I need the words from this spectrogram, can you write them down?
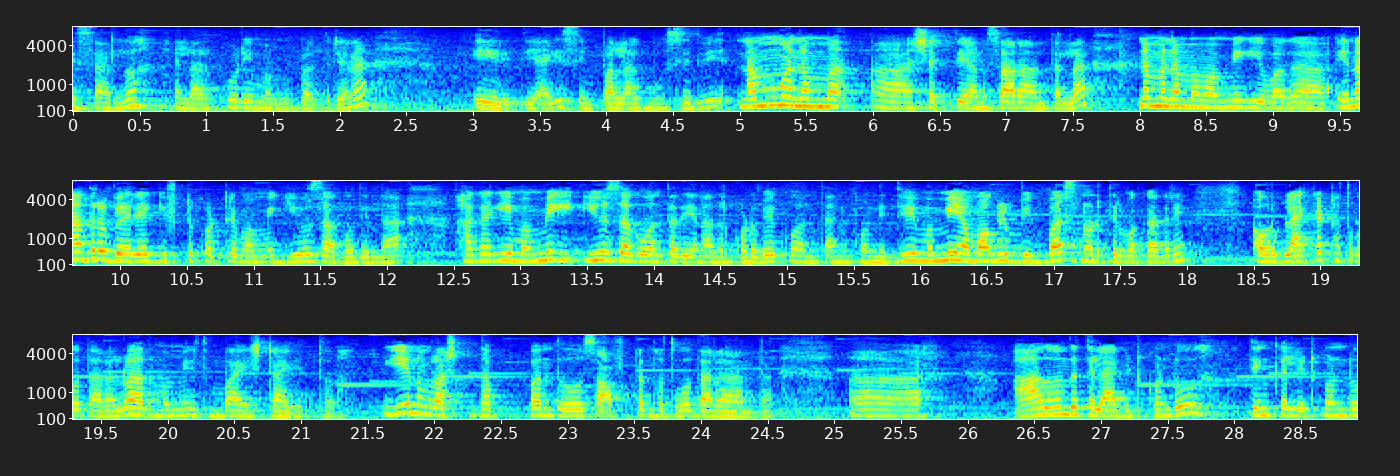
ಮಿಸ್ ಆದಲು. ಎಲ್ಲರೂ ಕೂಡಿ ಮಮ್ಮಿ ಬರ್ತ್ಡೇನ ಈ ರೀತಿಯಾಗಿ ಸಿಂಪಲ್ಲಾಗಿ ಮುಗಿಸಿದ್ವಿ. ನಮ್ಮ ನಮ್ಮ ಶಕ್ತಿ ಅನುಸಾರ ಅಂತಲ್ಲ, ನಮ್ಮ ನಮ್ಮ ಮಮ್ಮಿಗೆ ಇವಾಗ ಏನಾದರೂ ಬೇರೆ ಗಿಫ್ಟ್ ಕೊಟ್ಟರೆ ಮಮ್ಮಿಗೆ ಯೂಸ್ ಆಗೋದಿಲ್ಲ. ಹಾಗಾಗಿ ಮಮ್ಮಿಗೆ ಯೂಸ್ ಆಗುವಂಥದ್ದು ಏನಾದರೂ ಕೊಡಬೇಕು ಅಂತ ಅಂದ್ಕೊಂಡಿದ್ವಿ ಮಮ್ಮಿ ಯಾವಾಗಲೂ ಬಿಗ್ ಬಾಸ್ ನೋಡ್ತಿರ್ಬೇಕಾದ್ರೆ ಅವ್ರು ಬ್ಲ್ಯಾಂಕೆಟ್ ಹೊತ್ಕೋತಾರಲ್ವ, ಅದು ಮಮ್ಮಿಗೆ ತುಂಬ ಇಷ್ಟ ಆಗಿತ್ತು. ಏನು ಅವ್ರು ಅಷ್ಟು ದಪ್ಪಂದು ಸಾಫ್ಟ್ ಅಂತ ಹೊತ್ಕೋತಾರ ಅಂತ. ಅದೊಂದು ತಲೆಯಾಗಿ ಇಟ್ಕೊಂಡು ತಿಂಕಲ್ಲಿ ಇಟ್ಕೊಂಡು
